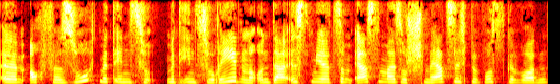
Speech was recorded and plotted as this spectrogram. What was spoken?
ähm, auch versucht, mit ihnen zu, mit ihnen zu reden. Und da ist mir zum ersten Mal so schmerzlich bewusst geworden,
